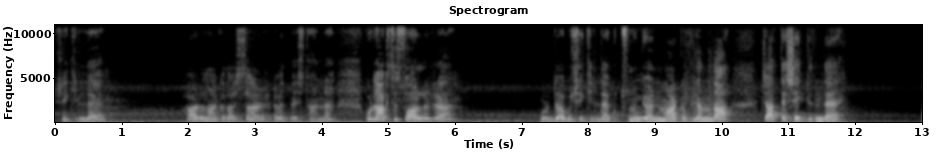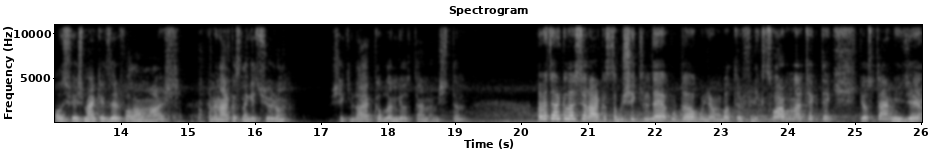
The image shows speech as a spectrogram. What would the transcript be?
Bu şekilde. Pardon arkadaşlar. Evet 5 tane. Burada aksesuarları. Burada bu şekilde kutunun görünümü arka planında cadde şeklinde alışveriş merkezleri falan var. Hemen arkasına geçiyorum. Bu şekilde ayakkabılarını göstermemiştim. Evet arkadaşlar arkası bu şekilde. Burada Bloom Butterflix var. Bunları tek tek göstermeyeceğim.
